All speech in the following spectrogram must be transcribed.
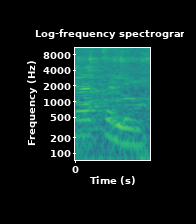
Natalie.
